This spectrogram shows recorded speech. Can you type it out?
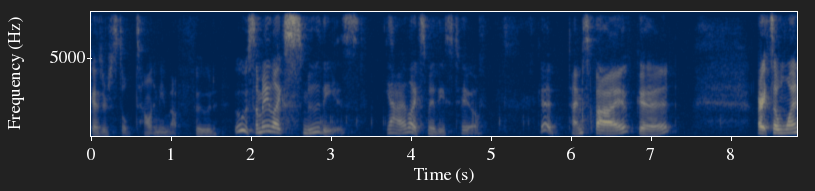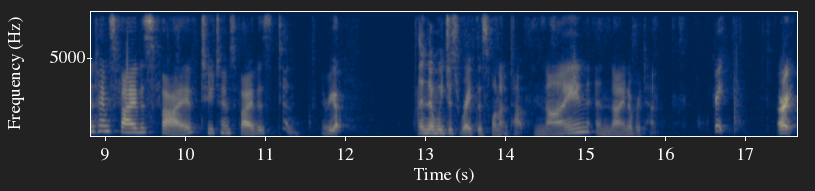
guys are still telling me about food. Ooh, somebody likes smoothies. Yeah, I like smoothies too. Good. Times 5. Good. All right, so 1 times 5 is 5. 2 times 5 is 10. There we go. And then we just write this one on top. 9 and 9 over 10. Great. All right,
